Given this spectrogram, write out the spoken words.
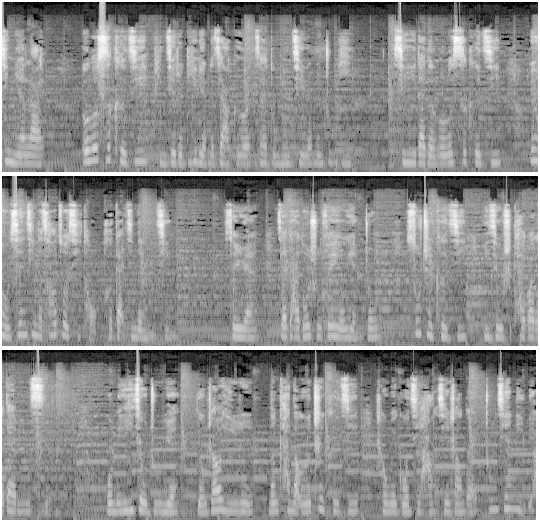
近年来，俄罗斯客机凭借着低廉的价格再度引起人们注意。新一代的俄罗斯客机拥有先进的操作系统和改进的引擎。虽然在大多数飞友眼中，苏制客机依旧是开挂的代名词，我们依旧祝愿有朝一日能看到俄制客机成为国际航线上的中坚力量。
